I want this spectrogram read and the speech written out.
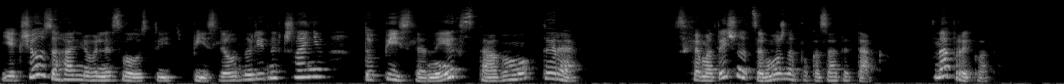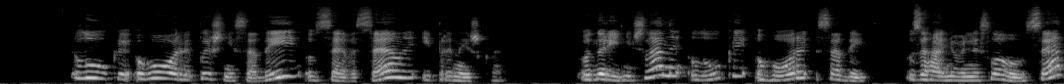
Якщо узагальнювальне слово стоїть після однорідних членів, то після них ставимо тире. Схематично це можна показати так. Наприклад, луки, гори, пишні сади, все веселе і принишкле. Однорідні члени луки, гори, сади. Узагальнювальне слово все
